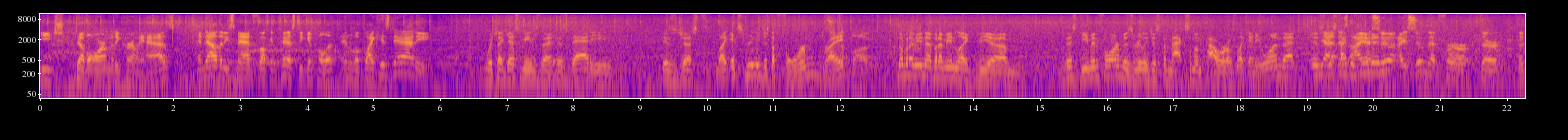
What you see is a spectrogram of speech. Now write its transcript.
each devil arm that he currently has. And now that he's mad fucking pissed, he can pull it and look like his daddy. Which I guess means that his daddy is just like it's really just a form, right? The bug. No, but I mean, but I mean, like the um, this demon form is really just the maximum power of like anyone that is Yeah, this this, type of I demon. assume I assume that for their the,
